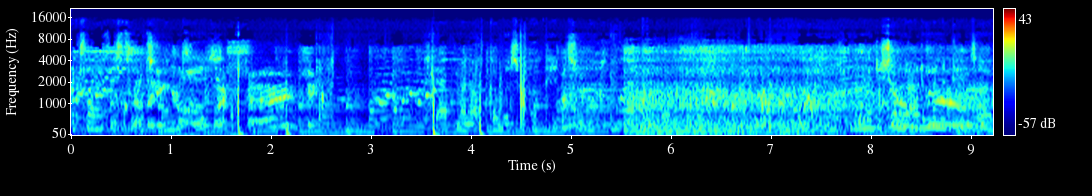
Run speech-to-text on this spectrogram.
36 zu Somebody call 20. for surge. Ich habe meine Aufgabe ist, Paket zu machen. Mann, ich mir alle meine Kills ab.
